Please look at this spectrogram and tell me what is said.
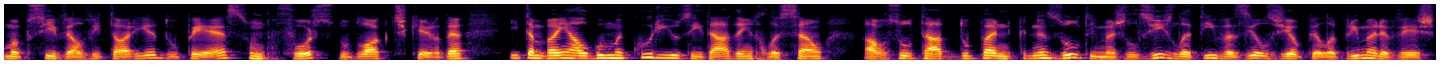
uma possível vitória do PS, um reforço do Bloco de Esquerda e também alguma curiosidade em relação ao resultado do PAN, que nas últimas legislativas elegeu pela primeira vez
